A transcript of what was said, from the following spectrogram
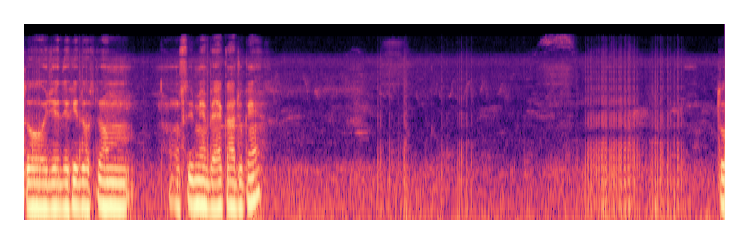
तो ये देखिए दोस्तों, हम उसी में बैक आ चुके हैं। तो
